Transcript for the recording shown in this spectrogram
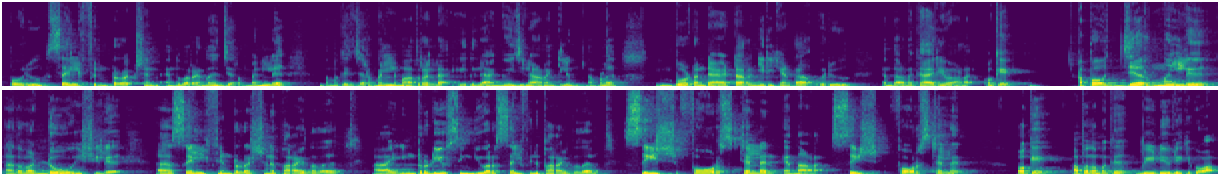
ഇപ്പോൾ ഒരു സെൽഫ് ഇൻട്രൊഡക്ഷൻ എന്ന് പറയുന്നത് ജർമ്മനിൽ നമുക്ക് ജർമ്മനിൽ മാത്രമല്ല ഏത് ലാംഗ്വേജിലാണെങ്കിലും നമ്മൾ ഇമ്പോർട്ടന്റ് ആയിട്ട് അറിഞ്ഞിരിക്കേണ്ട ഒരു എന്താണ്? കാര്യമാണ്. ഓക്കെ അപ്പോൾ ജർമ്മനിൽ അഥവാ ഡോയിഷിൽ സെൽഫ് ഇൻട്രൊഡക്ഷന് പറയുന്നത് ഇൻട്രൊഡ്യൂസിങ് യുവർ സെൽഫിന് പറയുന്നത് സിഷ് ഫോർസ്റ്റെല്ലൻ എന്നാണ്. സിഷ് ഫോർസ്റ്റെല്ലൻ ഓക്കെ അപ്പോൾ നമുക്ക് വീഡിയോയിലേക്ക് പോവാം.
